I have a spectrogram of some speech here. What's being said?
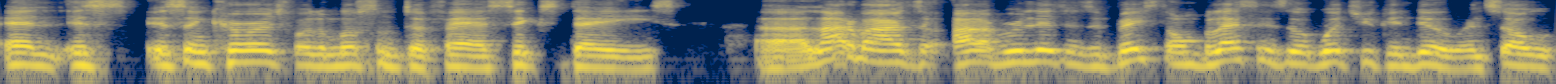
and it's it's encouraged for the Muslim to fast six days. Uh, a lot of our, our religions are based on blessings of what you can do, and so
